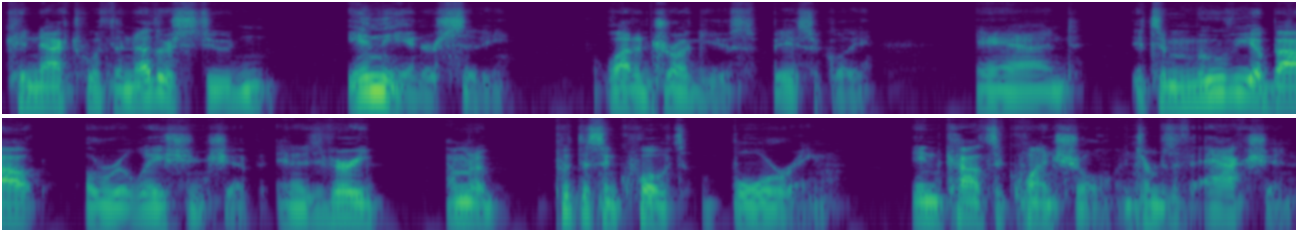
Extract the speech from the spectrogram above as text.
connect with another student in the inner city. A lot of drug use, basically. And it's a movie about a relationship. And it's very, I'm going to put this in quotes, boring, inconsequential in terms of action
